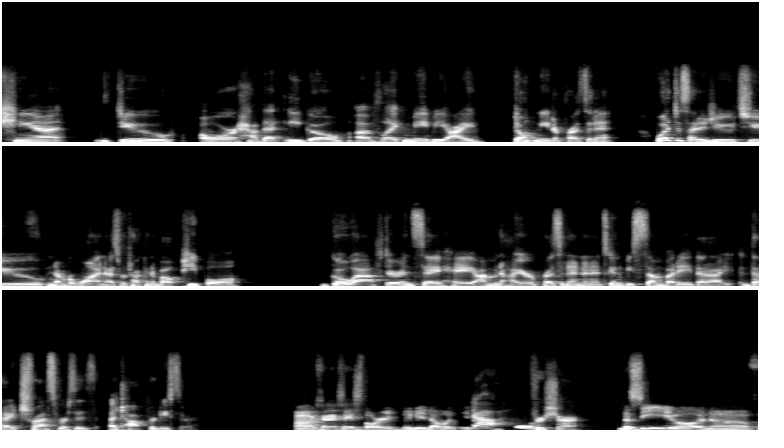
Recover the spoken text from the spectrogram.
can't do or have that ego of like, maybe I don't need a president. What decided you to, number one, as we're talking about people, go after and say, hey, I'm going to hire a president and it's going to be somebody that I that I trust versus a top producer? Uh, can I say a story? Maybe that would. yeah, know, for sure. The CEO and uh,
